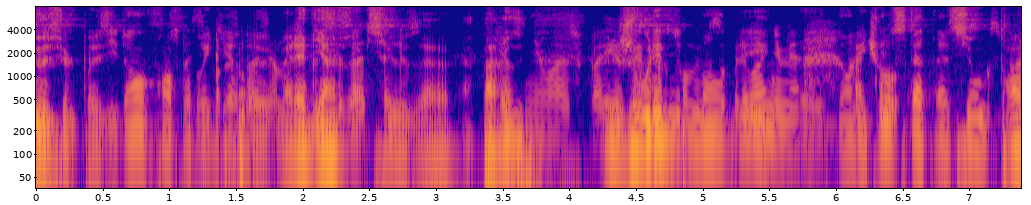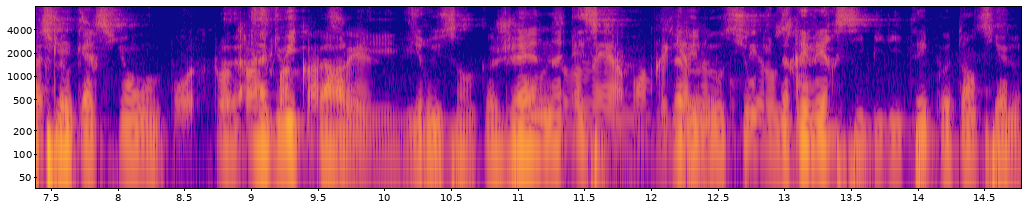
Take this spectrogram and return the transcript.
Monsieur le Président. François Bricaire de Maladies infectieuses à, Paris. Je voulais vous demander, euh, dans les constatations de translocation euh, induites par les virus oncogènes, est-ce que vous avez notion d'une réversibilité potentielle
